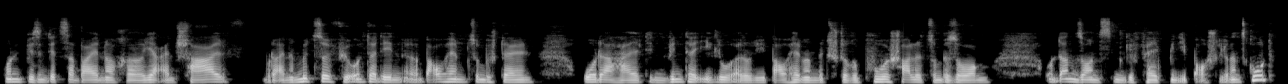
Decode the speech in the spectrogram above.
und wir sind jetzt dabei noch äh, ja ein Schal oder eine Mütze für unter den äh, Bauhelm zu bestellen oder halt den Winteriglu, also die Bauhelme mit Styroporschale zu besorgen. Und ansonsten gefällt mir die Baustelle ganz gut.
